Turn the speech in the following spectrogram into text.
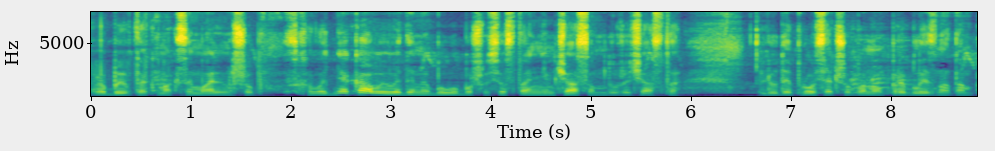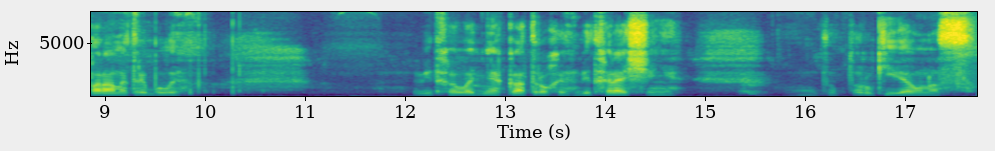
Робив так максимально, щоб з холодняка виведене було, бо щось останнім часом дуже часто люди просять, щоб воно приблизно там параметри були від холодняка трохи відхрещені. Тобто руків'я у нас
